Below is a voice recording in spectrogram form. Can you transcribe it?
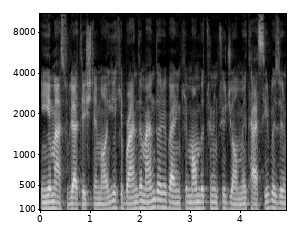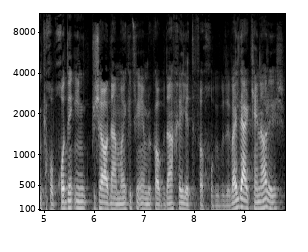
این یه مسئولیت اجتماعیه که برند من داره برای اینکه ما بتونیم توی جامعه تاثیر بذاریم که خب خود این پیش آدمایی که توی امریکا بودن خیلی اتفاق خوبی بوده. ولی در کنارش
